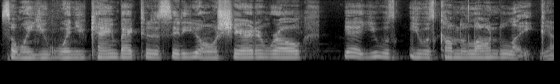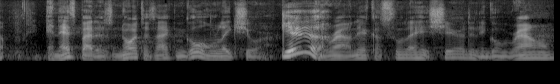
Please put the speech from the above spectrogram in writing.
So when you when you came back to the city on Sheridan Road, yeah, you was you was coming along the lake. Yep. And that's about as north as I can go on Lakeshore. Yeah. Around there, because soon as I hit Sheridan and go around.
